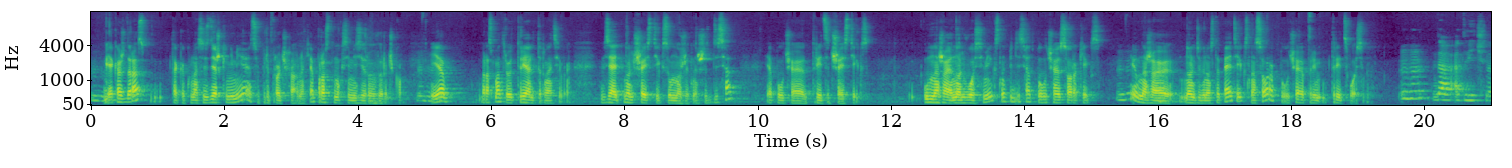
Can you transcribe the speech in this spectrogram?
Мгм. Я каждый раз, так как у нас издержки не меняются при прочих равных, я просто максимизирую выручку. Мгм. И я рассматриваю три альтернативы. Взять 0,6х умножить на 60, я получаю 36х. Умножаю 0,8х на 50, получаю 40х. И умножаю 0,95х на 40, получаю при- 38. Мгм, да, отлично.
